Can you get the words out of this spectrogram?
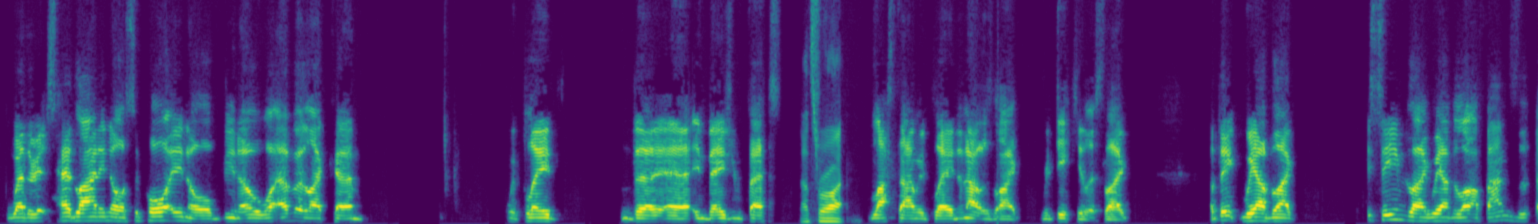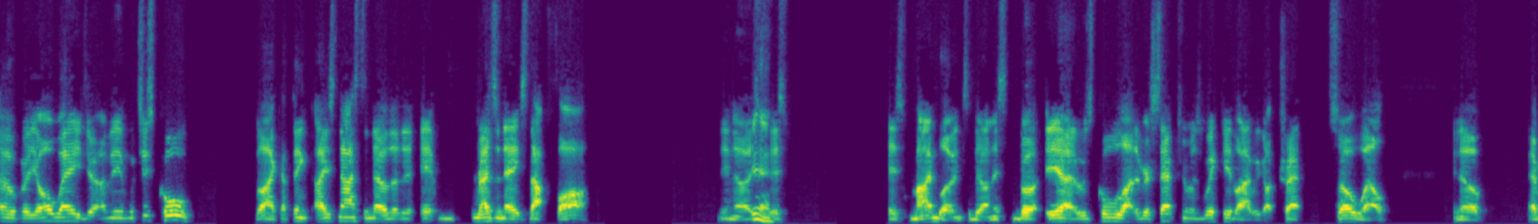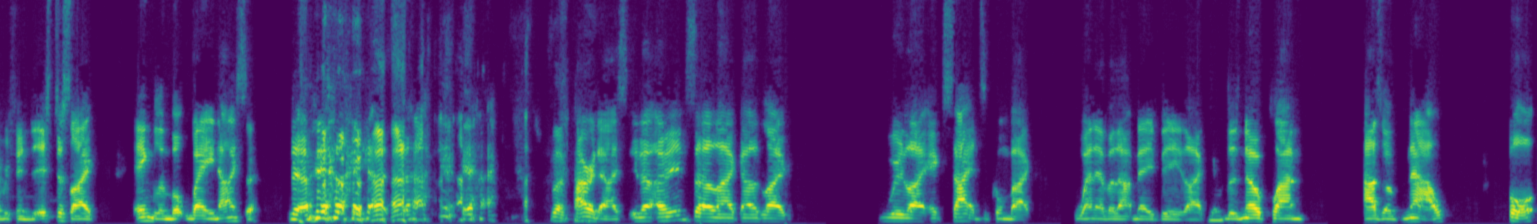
whether it's headlining or supporting or you know whatever. Like, um, we played the uh, Invasion Fest That's right. Last time we played, and that was like ridiculous. Like, I think we have like it seemed like we had a lot of fans over your way. You know I mean? Which is cool. Like, I think it's nice to know that it, it resonates that far. You know, it's Yeah. it's, it's mind blowing to be honest. But yeah, it was cool. Like the reception was wicked. Like we got treated so well. You know, everything. It's just like England, but way nicer. Yeah, like paradise. You know what I mean? So like, I was like, we're like excited to come back whenever that may be. Like, mm. there's no plan as of now, but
